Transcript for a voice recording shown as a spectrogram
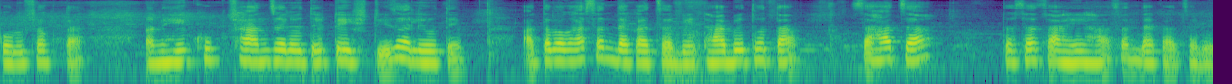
करू शकता. आणि हे खूप छान झाले होते टेस्टी झाले होते. आता बघा हा संध्याकाळचा बेत. हा बेत होता सहाचा तसाच आहे हा संध्याकाळचा बेत.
